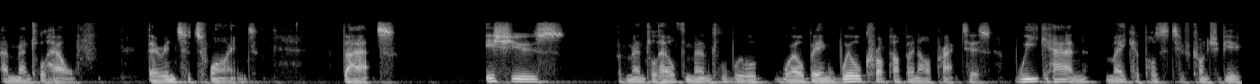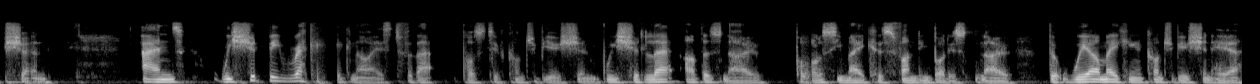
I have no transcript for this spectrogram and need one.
and mental health. They're intertwined. That issues of mental health and mental well being will crop up in our practice. We can make a positive contribution. And we should be recognized for that positive contribution. We should let others know, policymakers, funding bodies know, that we are making a contribution here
